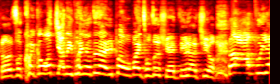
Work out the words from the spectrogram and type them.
然后说：“快跟我讲，你朋友在哪里？不然我把你从这个悬崖丢下去哦！”啊，不要！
